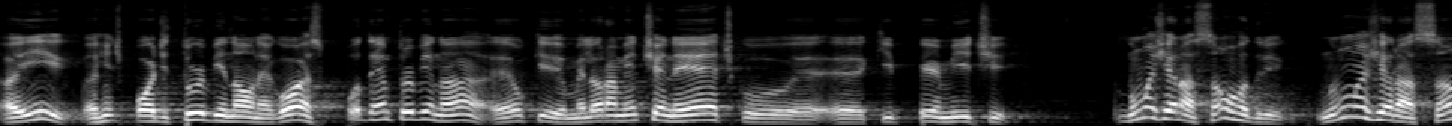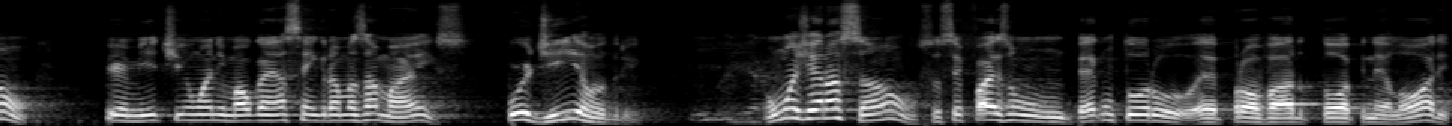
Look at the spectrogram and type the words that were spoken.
Aí a gente pode turbinar o negócio? Podemos turbinar. É o que? O melhoramento genético é, é, que permite. Numa geração, Rodrigo, numa geração, permite um animal ganhar 100 gramas a mais por dia, Rodrigo. Uma geração. Se você faz um. pega um touro é, provado top Nelore,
